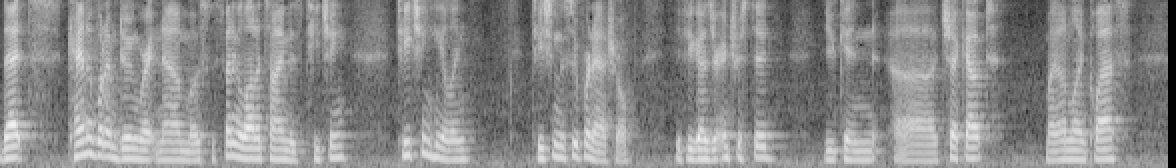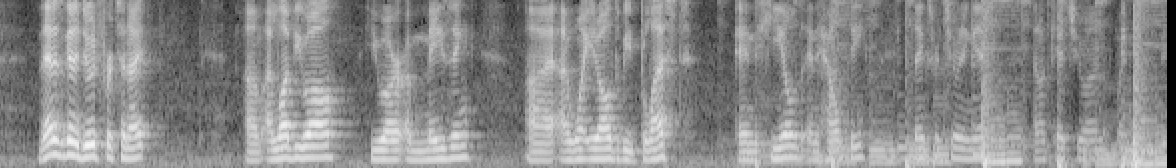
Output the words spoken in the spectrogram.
That's kind of what I'm doing right now. Most spending a lot of time is teaching, teaching healing, teaching the supernatural. If you guys are interested, you can uh, check out my online class. That is going to do it for tonight. Um, I love you all. You are amazing. Uh, I want you all to be blessed and healed and healthy. Thanks for tuning in, and I'll catch you on my next video.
